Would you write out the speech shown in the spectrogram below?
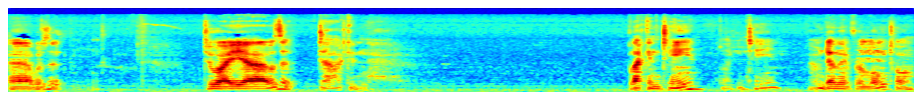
uh, what is it? Do a, uh, was it dark and black and tan? Black and tan? I haven't done that for a long time.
